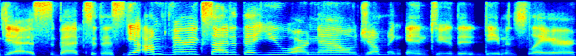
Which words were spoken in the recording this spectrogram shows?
Yes, back to this. Yeah, I'm very excited that you are now jumping into the Demon Slayer.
